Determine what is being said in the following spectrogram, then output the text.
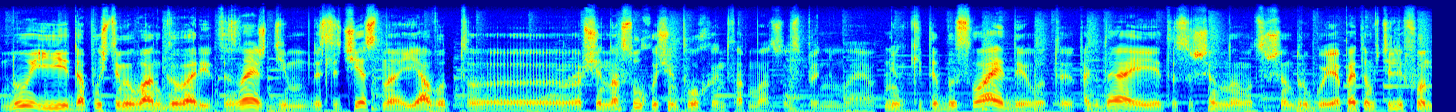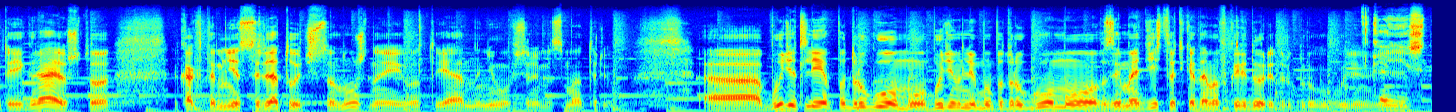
Ну и, допустим, Иван говорит, ты знаешь, Дим, если честно, я вот э, вообще на слух очень плохо информацию воспринимаю. У меня какие-то бы слайды, вот и тогда и это совершенно, вот, совершенно другое. Я поэтому в телефон-то играю, что как-то мне сосредоточиться нужно, и вот я на него все время смотрю. А, будет ли по-другому, будем ли мы по-другому взаимодействовать, когда мы в коридоре друг другу будем? видеть? Конечно.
